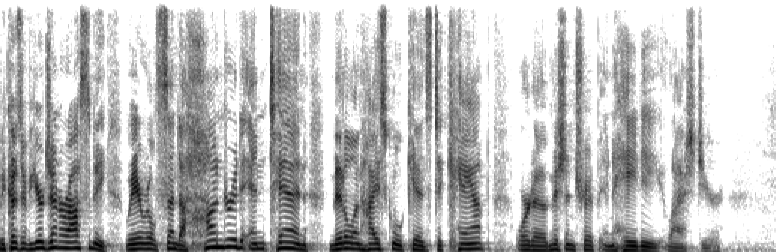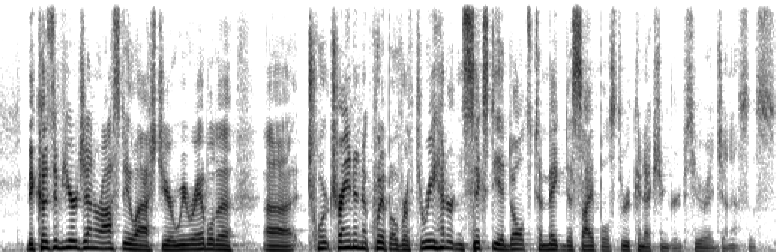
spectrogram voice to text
Because of your generosity, we were able to send 110 middle and high school kids to camp or to a mission trip in Haiti last year. Because of your generosity last year, we were able to uh, t- train and equip over 360 adults to make disciples through connection groups here at Genesis.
